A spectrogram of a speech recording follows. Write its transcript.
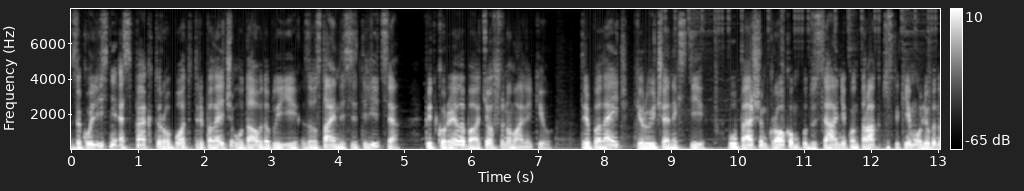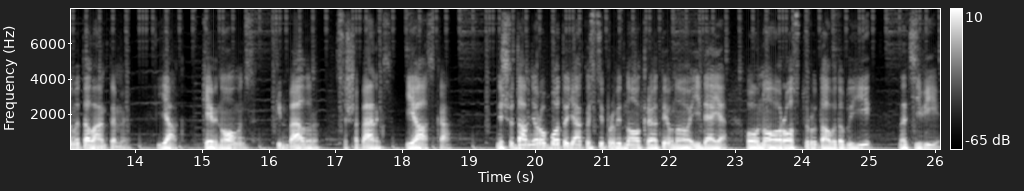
Закулісні аспекти роботи Triple H у WWE за останні десятиліття підкорили багатьох шанувальників. Triple H, керуючи NXT, був першим кроком у досягненні контракту з такими улюбленими талантами, як Кевін Оуенс, Фін Беллер, Саша Бенкс і Аска. Нещодавня робота якості провідного креативного ідея головного ростеру WWE на TV,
